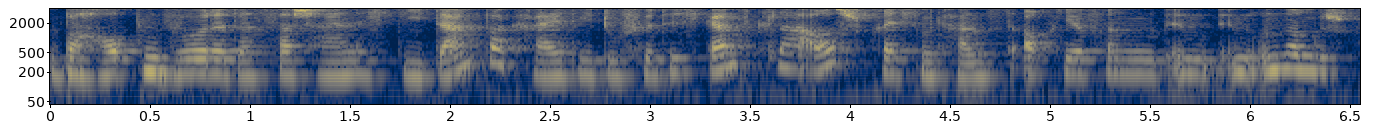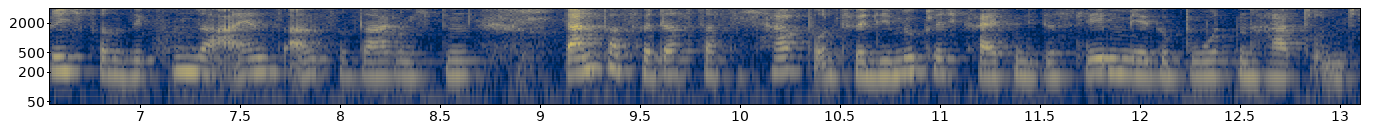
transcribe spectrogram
behaupten würde, dass wahrscheinlich die Dankbarkeit, die du für dich ganz klar aussprechen kannst, auch hier von in, in unserem Gespräch von Sekunde 1 an zu sagen, ich bin dankbar für das, was ich habe und für die Möglichkeiten, die das Leben mir geboten hat und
